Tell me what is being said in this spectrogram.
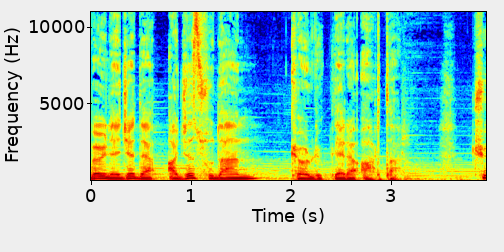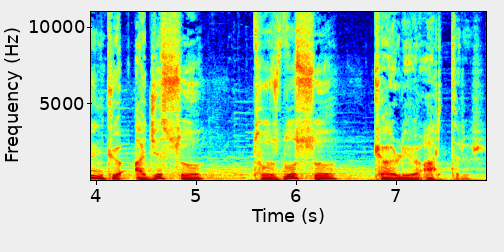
Böylece de acı sudan körlükleri artar. Çünkü acı su, tuzlu su körlüğü arttırır.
